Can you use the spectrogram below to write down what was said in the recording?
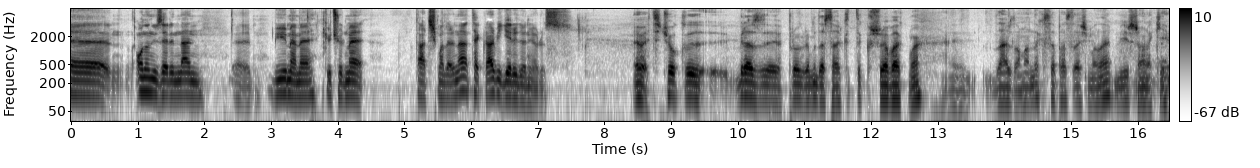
Ee, onun üzerinden e, büyümeme, küçülme tartışmalarına tekrar bir geri dönüyoruz. Evet, çok e, biraz e, programı da sarkıttık kusura bakma. E, dar zamanda kısa paslaşmalar. Bir sonraki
